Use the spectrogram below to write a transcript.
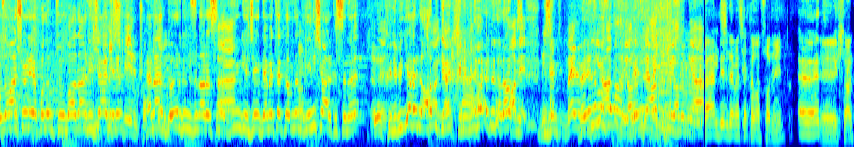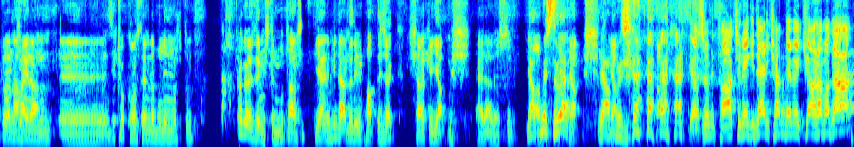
O zaman şöyle yapalım Tuğba'dan rica edelim. çok Hemen güzel. dördümüzün arasında Ha. dün gece Demet Akalın'ın yeni şarkısını, Evet. o klibi geldi abi direkt gerçi- klibini verdiler abi. Abi bizim verin verelim müziği o abi, zaman. duyalım verin Demet'i abi müziği. duyalım ya. Ben bir Demet Akalın fanıyım. Evet. Ee, şarkılarına hayranım. Ee, Birçok konserinde bulunmuştum. Çok özlemiştim bu tarz. Yani bir daha böyle bir patlayacak şarkı yapmış. Helal olsun. Yapmış değil mi? Yapmış. Yapmış. Yazın tatile giderken demek ki arabada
